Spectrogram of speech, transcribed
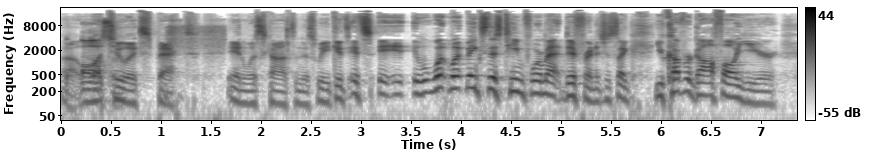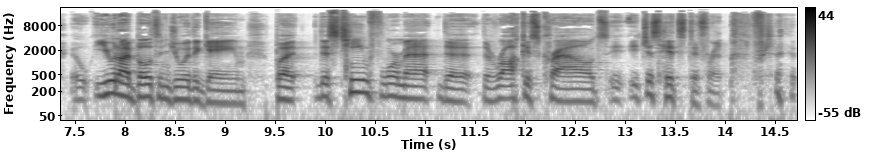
Uh, awesome. What to expect in Wisconsin this week? It's it's it, it, what what makes this team format different. It's just like you cover golf all year. You and I both enjoy the game, but this team format, the the raucous crowds, it, it just hits different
